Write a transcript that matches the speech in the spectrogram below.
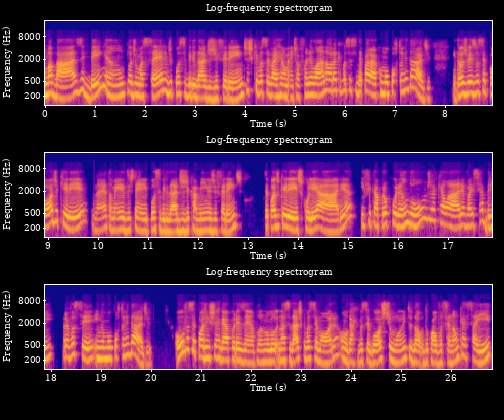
uma base bem ampla de uma série de possibilidades diferentes que você vai realmente afunilar na hora que você se deparar com uma oportunidade. Então, às vezes, você pode querer, né? Também existem aí possibilidades de caminhos diferentes. Você pode querer escolher a área e ficar procurando onde aquela área vai se abrir para você em uma oportunidade. Ou você pode enxergar, por exemplo, no, na cidade que você mora, um lugar que você goste muito, do, do qual você não quer sair,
